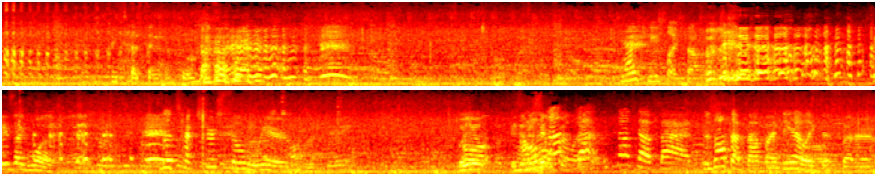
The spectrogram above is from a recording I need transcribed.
interesting influencer. Why tastes like that? Tastes like what? the texture's so weird. Well, is it It's not that. It's not that bad. It's not that bad, but I think I like this better.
